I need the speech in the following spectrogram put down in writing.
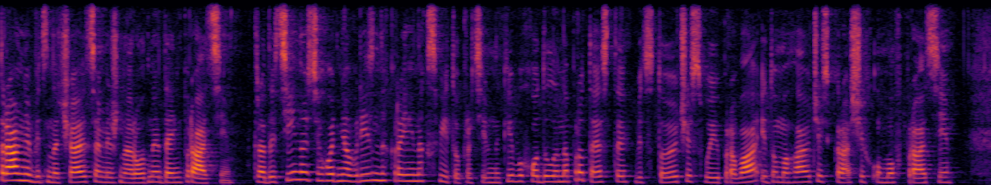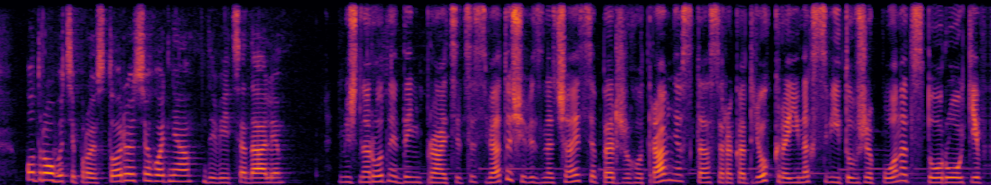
травня відзначається Міжнародний день праці. Традиційно сьогодні в різних країнах світу працівники виходили на протести, відстоюючи свої права і домагаючись кращих умов праці. Подробиці про історію цього дня дивіться далі. Міжнародний день праці це свято, що відзначається 1 травня в 143 країнах світу вже понад 100 років.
